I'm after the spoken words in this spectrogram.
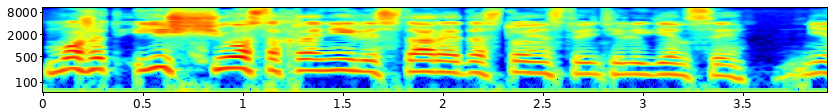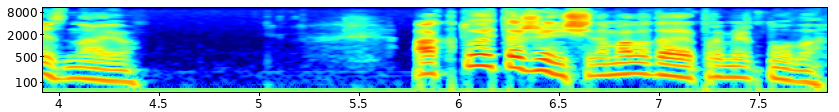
Может, еще сохранили старое достоинство интеллигенции? Не знаю. А кто эта женщина молодая промелькнула?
